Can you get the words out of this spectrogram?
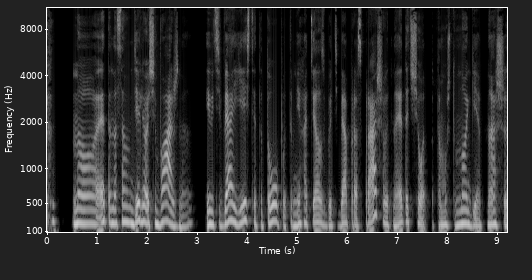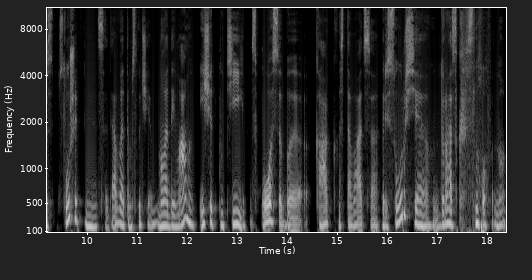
но это на самом деле очень важно. И у тебя есть этот опыт, и мне хотелось бы тебя проспрашивать на этот счет, потому что многие наши слушательницы, да, в этом случае молодые мамы, ищут пути, способы, как оставаться в ресурсе, дурацкое слово, но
